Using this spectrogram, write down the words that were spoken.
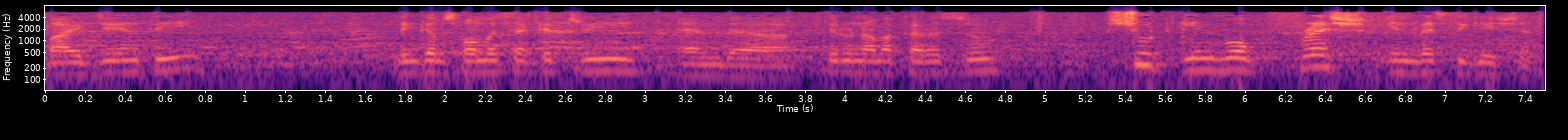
by Jeyanthi, Lingam's former secretary, and uh, Thirunama Karasu should invoke fresh investigation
